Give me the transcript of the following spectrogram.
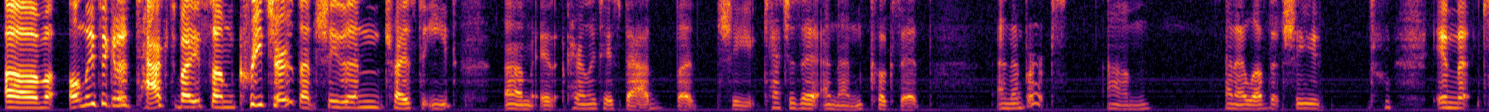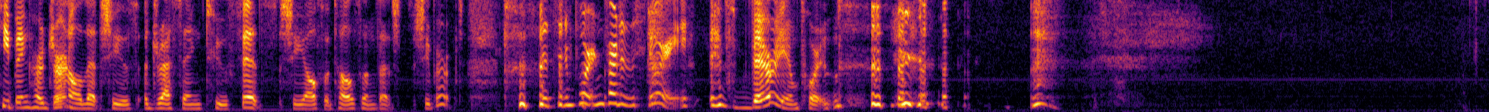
um, only to get attacked by some creature that she then tries to eat. Um, it apparently tastes bad, but she catches it and then cooks it and then burps. Um, and I love that she, in keeping her journal that she's addressing to Fitz, she also tells him that she burped. That's an important part of the story. It's very important.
